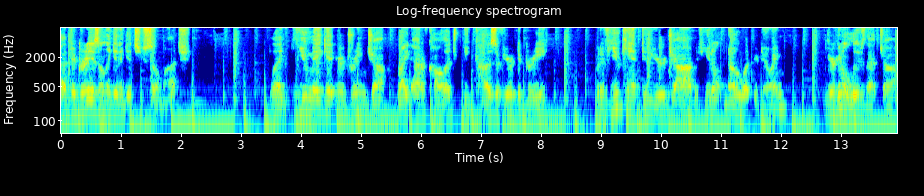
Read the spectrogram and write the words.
a degree is only going to get you so much. Like you may get your dream job right out of college because of your degree, but if you can't do your job, if you don't know what you're doing, you're going to lose that job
